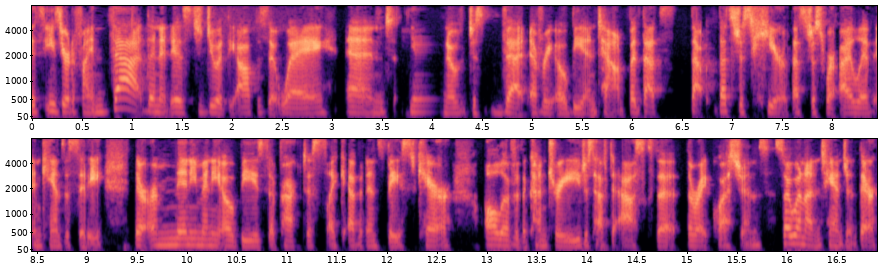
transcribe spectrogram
it's easier to find that than it is to do it the opposite way and you know just vet every ob in town. But that's that that's just here. That's just where i live in kansas city. There are many many obs that practice like evidence-based care all over the country. You just have to ask the the right questions. So i went on a tangent there.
